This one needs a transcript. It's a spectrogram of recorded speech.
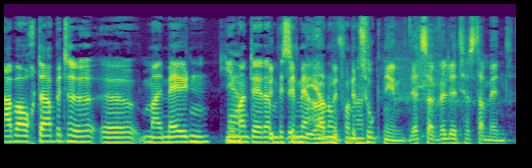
Aber auch da bitte äh, mal melden, jemand, der da ein bisschen mehr ja, Ahnung mit von hat. Bezug nehmen. Letzter Wille Testament.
